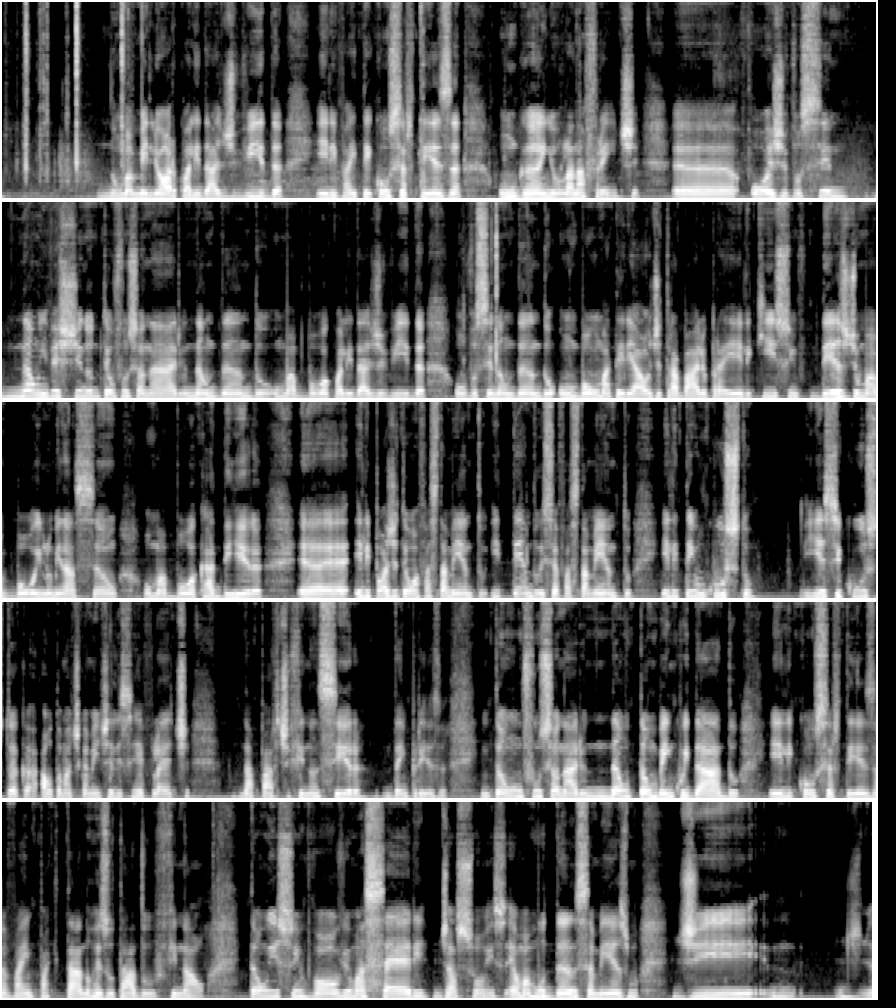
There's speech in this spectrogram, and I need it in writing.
numa melhor qualidade de vida, ele vai ter com certeza um ganho lá na frente. Uh, hoje, você não investindo no teu funcionário, não dando uma boa qualidade de vida, ou você não dando um bom material de trabalho para ele, que isso, desde uma boa iluminação, uma boa cadeira, é, ele pode ter um afastamento. E tendo esse afastamento, ele tem um custo e esse custo é, automaticamente ele se reflete na parte financeira da empresa. Então, um funcionário não tão bem cuidado, ele com certeza vai impactar no resultado final. Então, isso envolve uma série de ações. É uma mudança mesmo de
